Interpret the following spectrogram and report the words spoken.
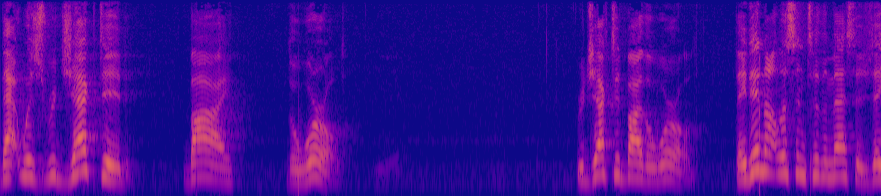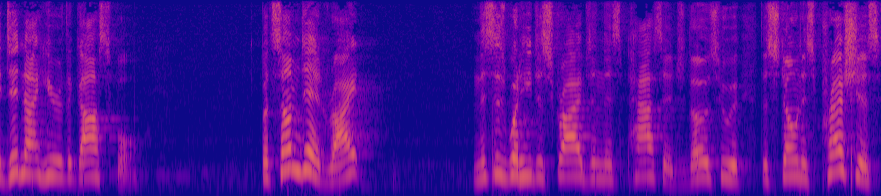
that was rejected by the world. Rejected by the world. They did not listen to the message, they did not hear the gospel. But some did, right? And this is what he describes in this passage. Those who the stone is precious,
